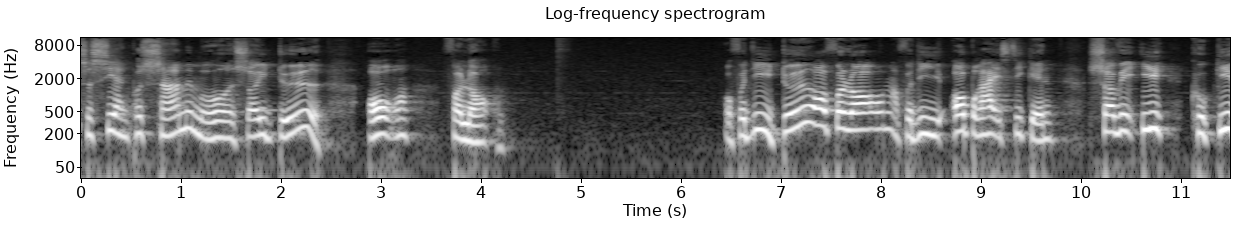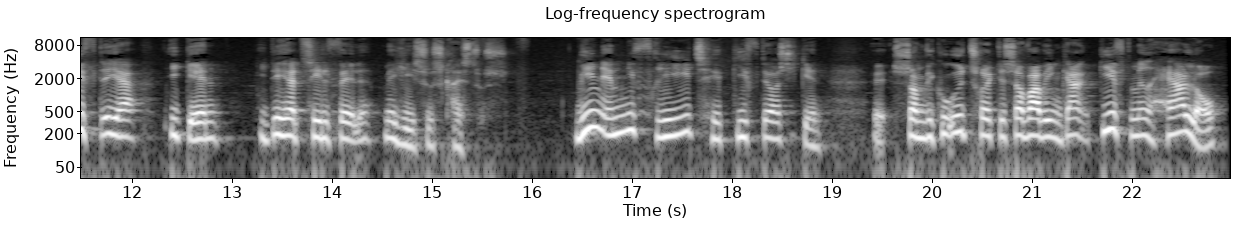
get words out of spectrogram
Så siger han på samme måde, så I døde over for loven. Og fordi I døde over for loven, og fordi I oprejst igen, så vil I kunne gifte jer igen i det her tilfælde med Jesus Kristus. Vi er nemlig frie til at gifte os igen. Øh, som vi kunne udtrykke det, så var vi engang gift med herrelov.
